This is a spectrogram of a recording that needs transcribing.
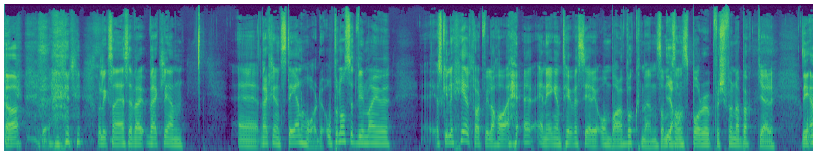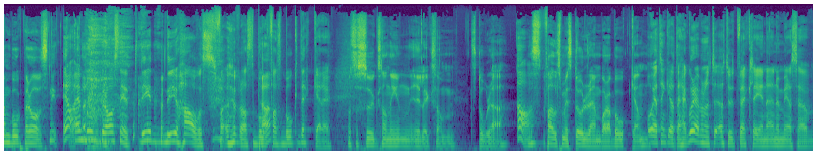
Ja. och liksom är så här, verkligen, eh, verkligen stenhård. Och på något sätt vill man ju, jag skulle helt klart vilja ha en egen tv-serie om bara Bookman som, Ja. som spårar upp försvunna böcker. Det är en bok per avsnitt. Ja, en bok per avsnitt. Det är, det är ju House fast, bok, Ja. fast bokdeckare. Och så sugs han in i liksom stora Ja. fall som är större än bara boken. Och jag tänker att det här går även att, att utveckla i en ännu mer så här,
